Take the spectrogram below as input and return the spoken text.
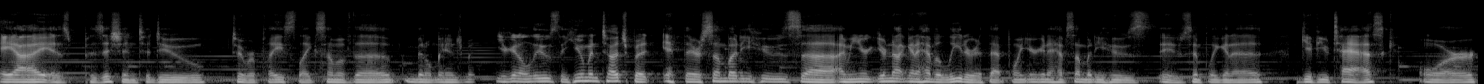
AI is positioned to do, to replace like some of the middle management. You're going to lose the human touch, but if there's somebody who's, uh, I mean, you're, you're not going to have a leader at that point. You're going to have somebody who's, who's simply going to give you task or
